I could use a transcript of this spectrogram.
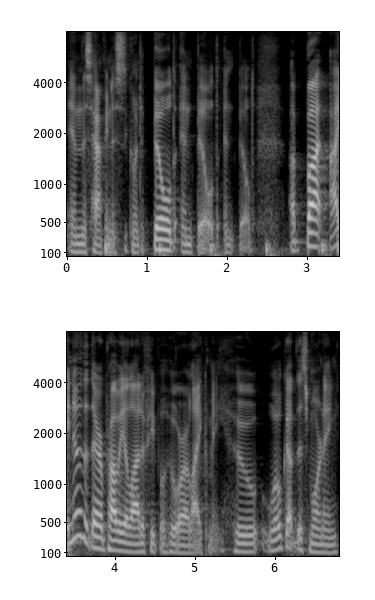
And this happiness is going to build and build and build. Uh, but I know that there are probably a lot of people who are like me who woke up this morning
